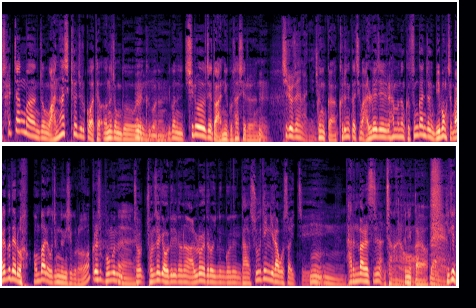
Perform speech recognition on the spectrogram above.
살짝만 좀 완화시켜 줄 것 같아요. 어느 정도의 음. 그거는 이거는 치료제도 아니고 사실은 음. 치료제는 아니죠. 그러니까 그러니까 지금 알로에 젤을 하면은 그 순간적인 미봉책 말 그대로 언발에 오줌 누기식으로 그래서 보면 네. 저, 전 세계 어딜 가나 알로에 들어 있는 거는 다 수딩이라고 써 있지. 음, 음. 다른 말을 쓰진 않잖아요. 그러니까요. 네. 이게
